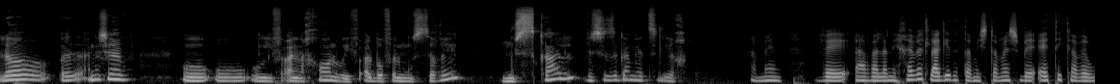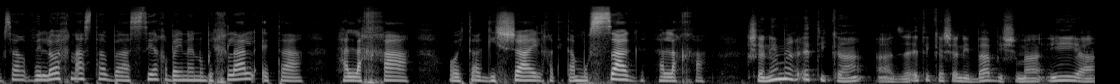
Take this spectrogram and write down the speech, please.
לא, אני חושב, הוא, הוא, הוא יפעל נכון, הוא יפעל באופן מוסרי, מושכל, ושזה גם יצליח. אמן. ו... אבל אני חייבת להגיד, אתה משתמש באתיקה ומוסר, ולא הכנסת בשיח בינינו בכלל את ההלכה, או את הגישה ההלכתית, המושג הלכה. כשאני אומר אתיקה, אז האתיקה שאני בא בשמה היא, ה...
